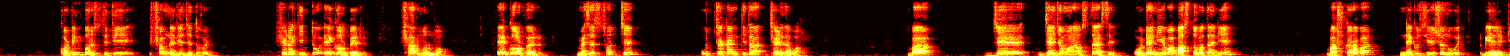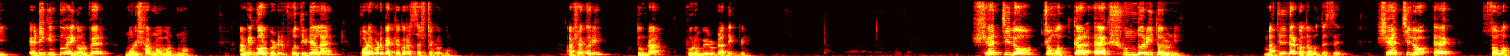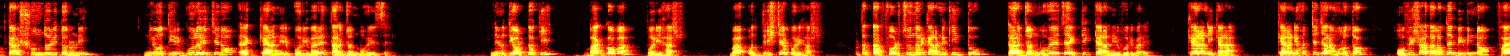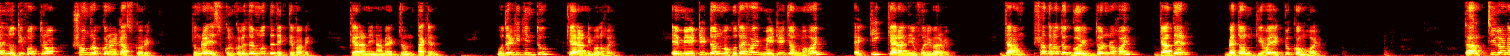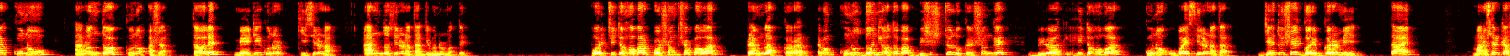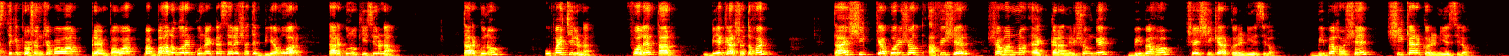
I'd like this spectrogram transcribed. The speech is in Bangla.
কঠিন পরিস্থিতি সামনে দিয়ে যেতে হয়। সেটা কিন্তু এই গল্পের সারমর্ম। এই গল্পের মেসেজ হচ্ছে, উচ্চাকাঙ্ক্ষিতা ছেড়ে দেওয়া বা যে যে যেমন অবস্থায় আছে, ওইটা নিয়ে বা বাস্তবতা নিয়ে বাস করা বা নেগোসিয়েশন উইথ রিয়ালিটি এটি কিন্তু এই গল্পের মূল সারমর্ম। আমি গল্পটির প্রতিটা লাইন পরে পরে ব্যাখ্যা করার চেষ্টা করব। আশা করি তোমরা পুরো ভিডিওটা দেখবে। সে ছিল চমৎকার এক সুন্দরী তরুণী। মাথিলদার কথা বলতেছে। সে ছিল এক চমৎকার সুন্দরী তরুণী। নিয়তির ভুলেই যেন এক কেরানির পরিবারে তার জন্ম হয়েছে। নিয়তি অর্থ কি? ভাগ্য বা পরিহাস বা অদৃষ্টের পরিহাস। অর্থাৎ তার ফরচুনের কারণে কিন্তু তার জন্ম হয়েছে একটি কেরানির পরিবারে। কেরানি কারা? কেরানি হচ্ছে যারা মূলত অফিস আদালতে বিভিন্ন ফাইল নথিপত্র সংরক্ষণের কাজ করে। তোমরা স্কুল কলেজের মধ্যে দেখতে পাবে। কেরানি নামে একজন থাকেন। ওদেরকে কিন্তু কেরানি বলা হয়। এই মেয়েটির জন্ম কোথায় হয়? মেয়েটির জন্ম হয় একটি কেরানির পরিবারে। যারা সাধারণত গরিব ধরনের হয়, যাদের বেতন কি হয়? একটু কম হয়। তার ছিল না কোনো আনন্দ, কোনো আশা। তাহলে মেয়েটি কোনো কি ছিল না? আনন্দ ছিল না তার জীবনের মধ্যে। পরিচিত হবার, প্রশংসা পাওয়ার, প্রেম লাভ করার এবং কোনো ধনী অথবা বিশিষ্ট লোকের সঙ্গে বিবাহিত হওয়ার কোনো উপায় ছিল না তার। যেহেতু সে গরিব ঘরের মেয়ে, তাই মানুষের কাছ থেকে প্রশংসা পাওয়া, প্রেম পাওয়া বা ভালো করে কোনো একটা ছেলের সাথে বিয়ে হওয়ার তার কোনো কি ছিল না? তার কোনো উপায় ছিল না। ফলে তার বিয়ে কার সাথে হয়? তাই শিক্ষা পরিষদ অফিসের সামান্য এক কেরানির সঙ্গে বিবাহ সে স্বীকার করে নিয়েছিল। বিবাহ সে স্বীকার করে নিয়েছিল।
